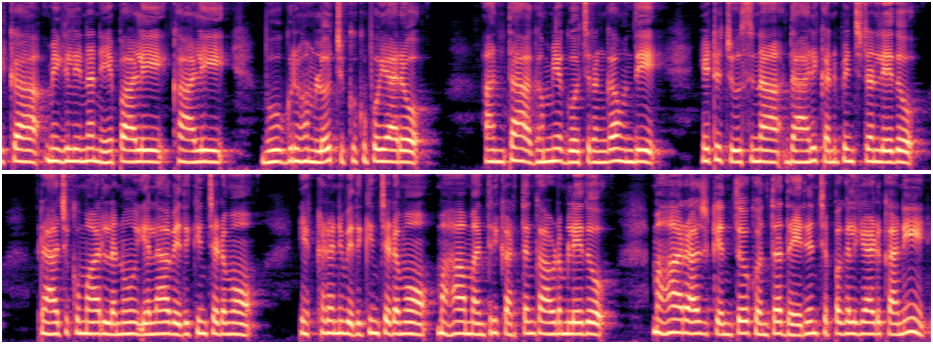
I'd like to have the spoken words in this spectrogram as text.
ఇక మిగిలిన నేపాళీ కాళీ భూగృహంలో చిక్కుకుపోయారో. అంతా అగమ్య గోచరంగా ఉంది. ఎటు చూసినా దారి కనిపించడం లేదు. రాజకుమారులను ఎలా వెదికించడమో ఎక్కడని వెదికించడమో మహామంత్రికి అర్థం కావడం లేదు. మహారాజుకెంతో కొంత ధైర్యం చెప్పగలిగాడు కానీ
